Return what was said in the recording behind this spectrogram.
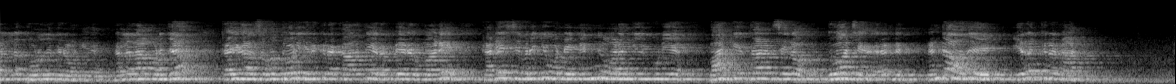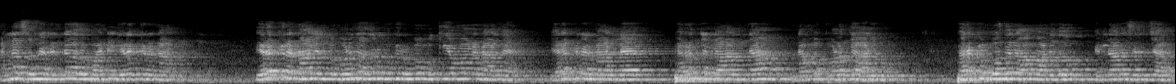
நல்லா தொழுதுக்கிற வேண்டியது நல்லதா முடிஞ்சா கைகால் சுகத்தோடு இருக்கிற காலத்தை ரப்பே ரஹ்மானே கடைசி வரைக்கும் உன்னை நின்று வணங்கக்கூடிய பாக்கியத்தான் செய்யணும் துவா செய்ய ரெண்டு. ரெண்டாவது இறக்குற நாள். அண்ணா சொன்ன ரெண்டாவது பாயிண்ட் இறக்கிற நாள். இறக்குற நாள் என்னும் பொழுது அது நமக்கு ரொம்ப முக்கியமான நாள் தான் இறக்குற நாளில் பிறந்த நாள்னா நம்ம குழந்தை அழுகும் பிறக்கும் போது நாம் அழுதோம் எல்லாரும் சிரிச்சாங்க.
